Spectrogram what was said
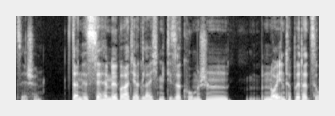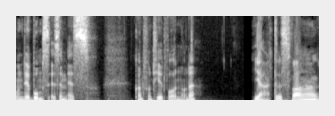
Sehr schön. Dann ist der Herr Milbrat ja gleich mit dieser komischen Neuinterpretation der Bums-SMS konfrontiert worden, oder? Ja, das war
